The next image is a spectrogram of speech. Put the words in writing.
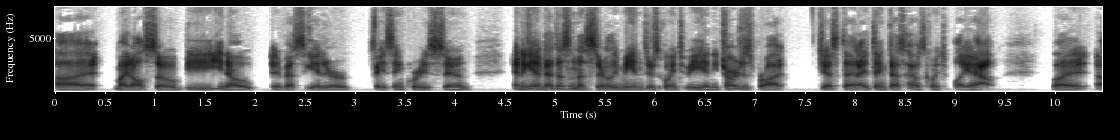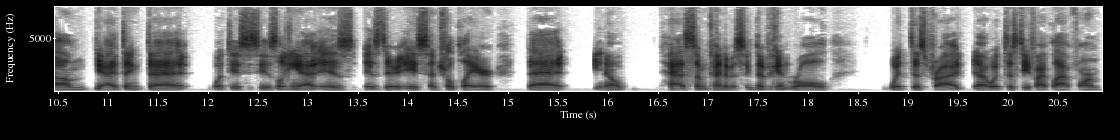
uh, might also be, you know, investigated or face inquiries soon. And again, that doesn't necessarily mean there's going to be any charges brought. Just that I think that's how it's going to play out. But um, yeah, I think that what the SEC is looking at is is there a central player that you know has some kind of a significant role with this pro- uh, with this DeFi platform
